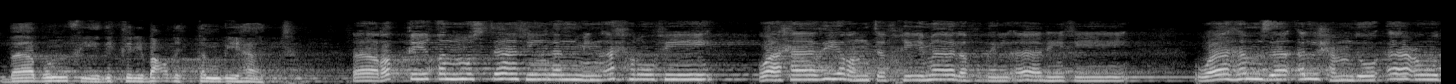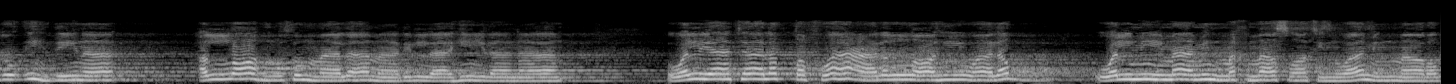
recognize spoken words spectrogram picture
باب في ذكر بعض التنبيهات. فرقيقا مستافلا من أحرفي وحاذرا تفخيم لفظ الآلف. وهمز الحمد أعود اهدنا. الله ثم لا ما لله لنا. والياتا للطف وعلى الله ولض والميما من مخماصات ومن مرض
